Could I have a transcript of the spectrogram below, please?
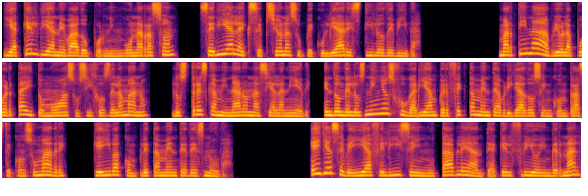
y aquel día nevado por ninguna razón, sería la excepción a su peculiar estilo de vida. Martina abrió la puerta y tomó a sus hijos de la mano, los tres caminaron hacia la nieve, en donde los niños jugarían perfectamente abrigados en contraste con su madre, que iba completamente desnuda. Ella se veía feliz e inmutable ante aquel frío invernal,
